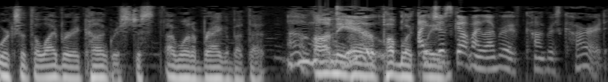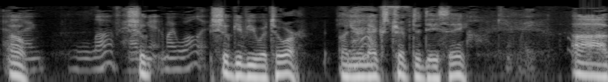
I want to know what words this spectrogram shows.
works at the Library of Congress. Just I want to brag about that Oh, on the me air too. publicly. I just got my Library of Congress card, and Oh. I love having She'll- it in my wallet. She'll give you a tour on your next trip to DC. Oh, I can't wait. Uh,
